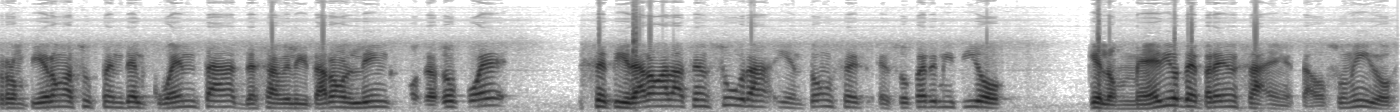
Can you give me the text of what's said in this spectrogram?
rompieron a suspender cuentas, deshabilitaron links, o sea, eso fue, se tiraron a la censura y entonces eso permitió que los medios de prensa en Estados Unidos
